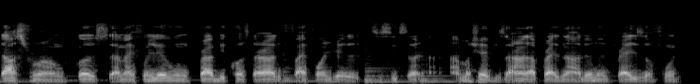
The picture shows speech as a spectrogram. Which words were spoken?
that's wrong because an iPhone 11 probably cost around 500 to 600. I'm not sure if it's around that price now, I don't know the prices of phone,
